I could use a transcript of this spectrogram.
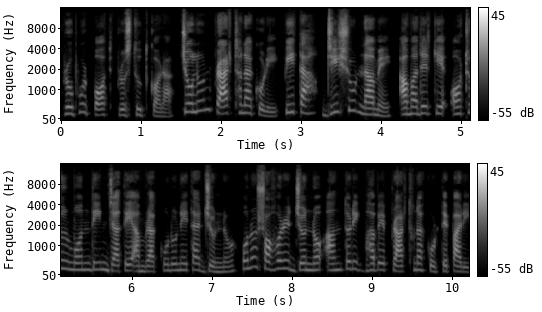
প্রভুর পথ প্রস্তুত করা। চলুন প্রার্থনা করি, পিতা, যিশুর নামে আমাদেরকে অটল মন দিন যাতে আমরা কোনো নেতার জন্য, কোনো শহরের জন্য আন্তরিকভাবে প্রার্থনা করতে পারি,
